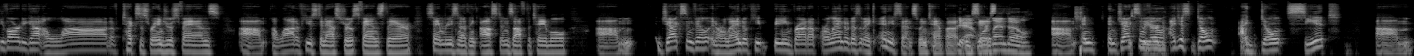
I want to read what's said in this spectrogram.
you've already got a lot of Texas Rangers fans, um, a lot of Houston Astros fans there. Same reason I think Austin's off the table. Um, Jacksonville and Orlando keep being brought up. Orlando doesn't make any sense when Tampa yeah, exists. Orlando. Um, and and Jacksonville. I just don't, I don't see it. Um,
